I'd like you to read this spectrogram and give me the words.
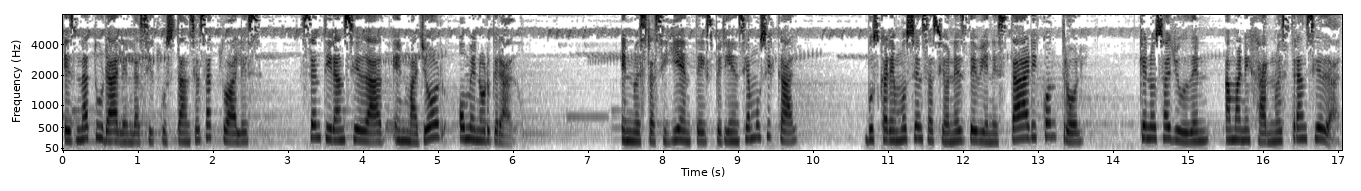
Es natural en las circunstancias actuales sentir ansiedad en mayor o menor grado. En nuestra siguiente experiencia musical, buscaremos sensaciones de bienestar y control que nos ayuden a manejar nuestra ansiedad.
